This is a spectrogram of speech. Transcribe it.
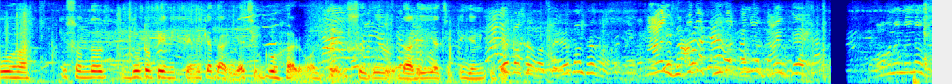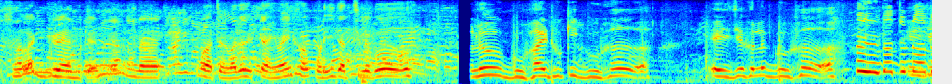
গুহা। কি সুন্দর দুটো প্রেমিক প্রেমিকা দাঁড়িয়ে আছে গুহার মধ্যে শুধু দাঁড়িয়ে আছে কি জানি কি। শালা গ্র্যান্ড ক্যানিয়ন মাছের ক্যাং সব পড়েই যাচ্ছিল গো। হলো গুহায় ঢুকি গুহা এই যে হলো গুহা এইটার জন্য এত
